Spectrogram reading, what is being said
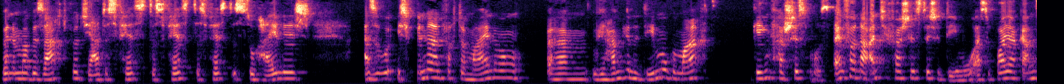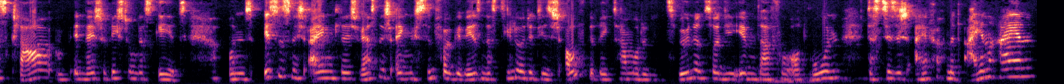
wenn immer gesagt wird, ja, das Fest, das Fest, das Fest ist so heilig. Also ich bin einfach der Meinung, ähm, wir haben hier eine Demo gemacht gegen Faschismus, einfach eine antifaschistische Demo. Also war ja ganz klar, in welche Richtung das geht. Und ist es nicht eigentlich, wäre es nicht eigentlich sinnvoll gewesen, dass die Leute, die sich aufgeregt haben oder die Zwönitzer, die eben da vor Ort wohnen, dass die sich einfach mit einreihen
